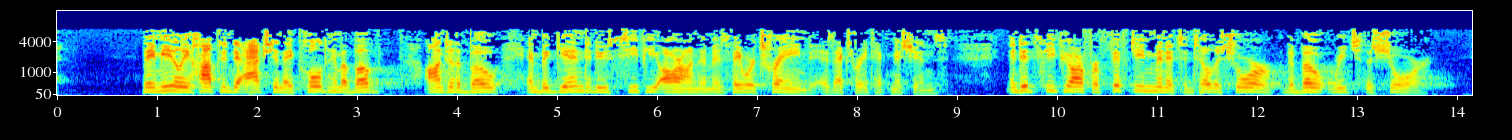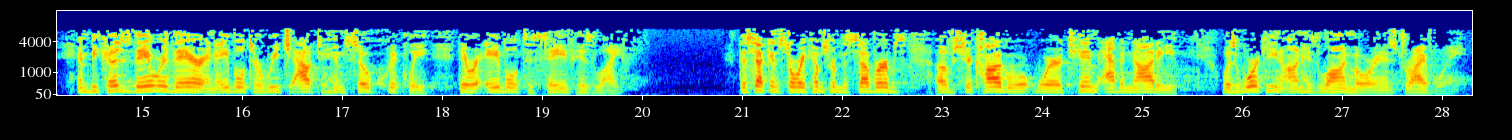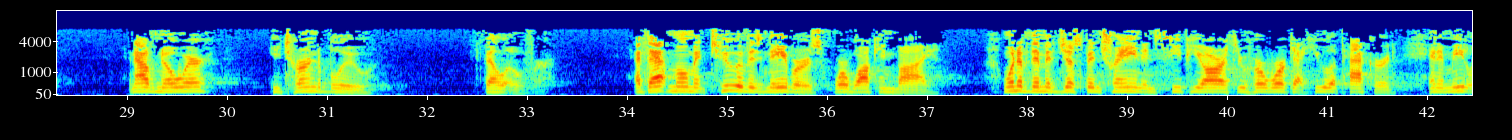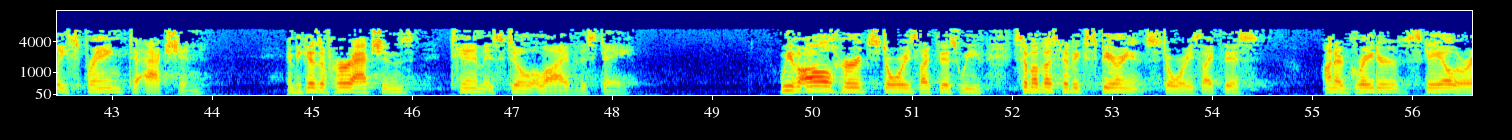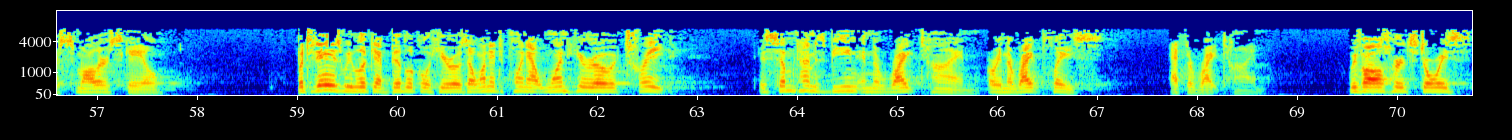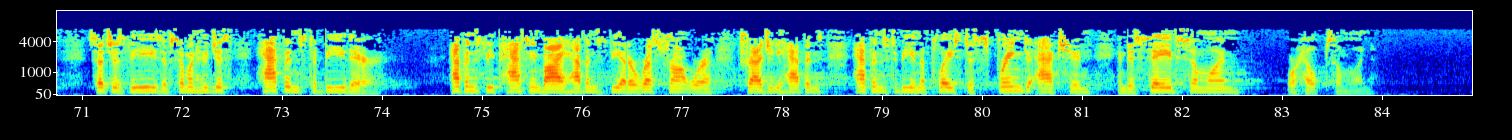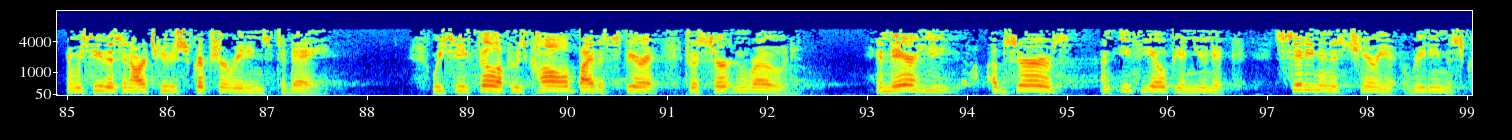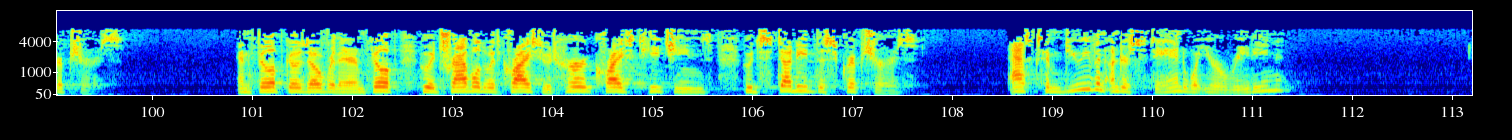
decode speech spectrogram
They immediately hopped into action. They pulled him above onto the boat and began to do CPR on them as they were trained as x-ray technicians and did CPR for 15 minutes until the shore, the boat reached the shore. And because they were there and able to reach out to him so quickly, they were able to save his life. The second story comes from the suburbs of Chicago where Tim Abenati was working on his lawnmower in his driveway. And out of nowhere, he turned blue, fell over. At that moment, two of his neighbors were walking by. One of them had just been trained in CPR through her work at Hewlett Packard and immediately sprang to action. And because of her actions, Tim is still alive this day. We've all heard stories like this. We've, some of us have experienced stories like this on a greater scale or a smaller scale. But today as we look at biblical heroes, I wanted to point out one heroic trait is sometimes being in the right time or in the right place at the right time. We've all heard stories such as these of someone who just happens to be there, happens to be passing by, happens to be at a restaurant where a tragedy happens, happens to be in the place to spring to action and to save someone or help someone. And we see this in our two scripture readings today. We see Philip who's called by the Spirit to a certain road. And there he observes an Ethiopian eunuch sitting in his chariot reading the scriptures. And Philip goes over there, and Philip, who had traveled with Christ, who had heard Christ's teachings, who'd studied the scriptures, asks him, Do you even understand what you're reading?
